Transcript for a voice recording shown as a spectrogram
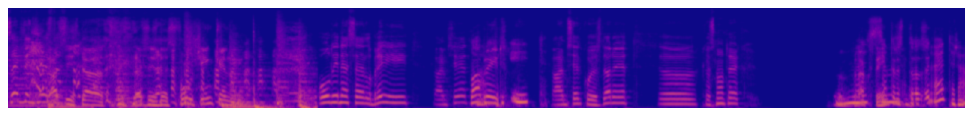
7,50. Tas ir tas, tas ir tas Fušinken. Uldīnēsē, labrīt! Kā jums iet? Labrīt! Labrīt. Kā jums iet, ko jūs dariet? Uh, kas notiek? Raksta interesantā ziņa. Ēterā.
